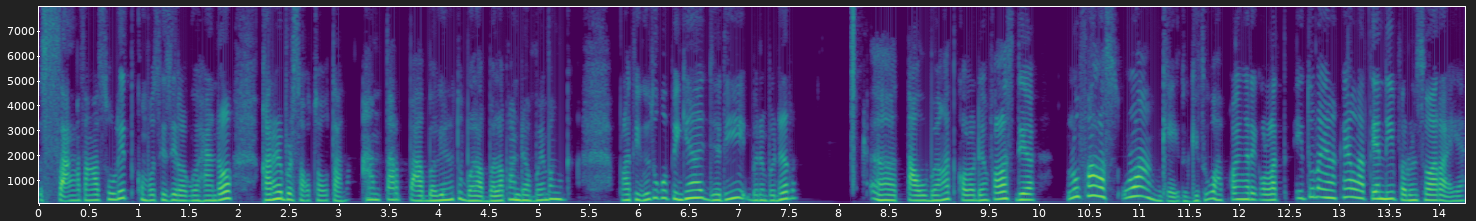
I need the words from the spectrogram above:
sangat-sangat sulit komposisi lagu handle karena bersaut-sautan. Antar pak bagian itu balap-balapan dan memang pelatih gue tuh kupingnya jadi bener-bener uh, tahu banget kalau dia falas dia lu falas ulang. Kayak gitu gitu wah pokoknya ngeri. Kalau itulah enaknya latihan di paduan suara ya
